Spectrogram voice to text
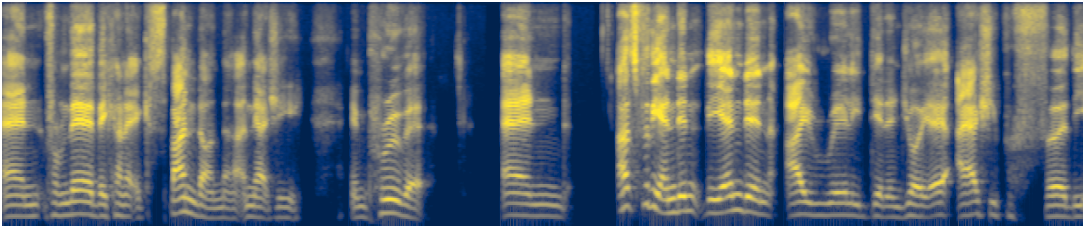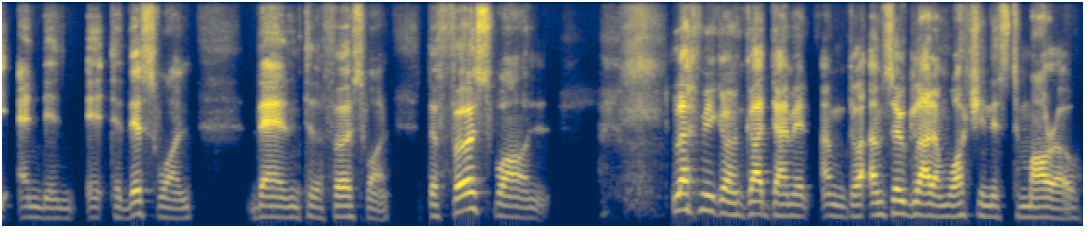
And from there, they kind of expand on that and they actually improve it. And as for the ending, the ending I really did enjoy. It. I actually prefer the ending it to this one than to the first one. The first one left me going, God damn it! I'm glad. I'm so glad I'm watching this tomorrow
